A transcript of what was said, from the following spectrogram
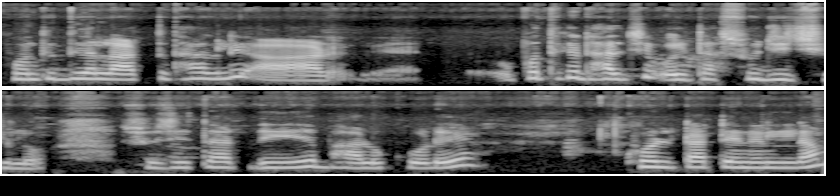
খুন্তি দিয়ে লাড়তে থাকলি। আর উপর থেকে ঢালছি, ওইটা সুজি ছিল। সুজিটা দিয়ে ভালো করে খোলটা টেনে নিলাম।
